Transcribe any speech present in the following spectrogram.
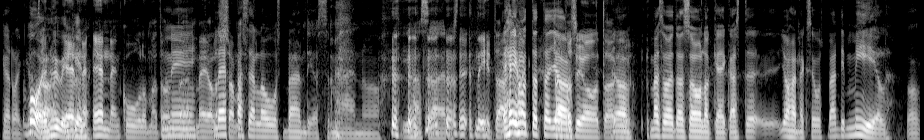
kerrankin. Voin hyvinkin. Ennen, ennen kuulumatonta. Niin, me ei samassa. Leppäsellä on uusi bändi, jossa mä en oo. Ihan sairasta. niin, tää on, Ei, aika- mutta tota, on joo, tosi outoa. joo, mä soitan soolokeikaa, sitten Johanneksen uusi bändi Meal on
